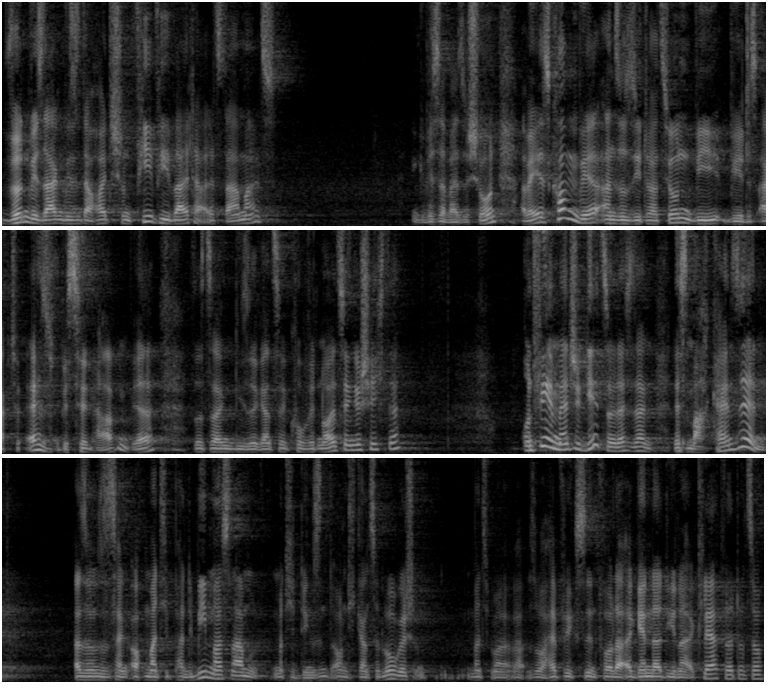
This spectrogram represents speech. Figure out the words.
würden wir sagen, wir sind da heute schon viel, viel weiter als damals? In gewisser Weise schon. Aber jetzt kommen wir an so Situationen, wie wir das aktuell so ein bisschen haben, ja? sozusagen diese ganze Covid-19-Geschichte. Und vielen Menschen geht es so, dass sie sagen, das macht keinen Sinn. Also sozusagen auch manche Pandemie-Maßnahmen und manche Dinge sind auch nicht ganz so logisch und manchmal so halbwegs sinnvolle Agenda, die dann erklärt wird und so.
